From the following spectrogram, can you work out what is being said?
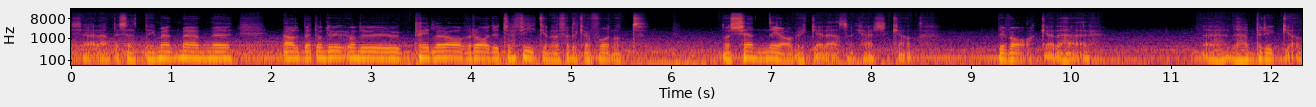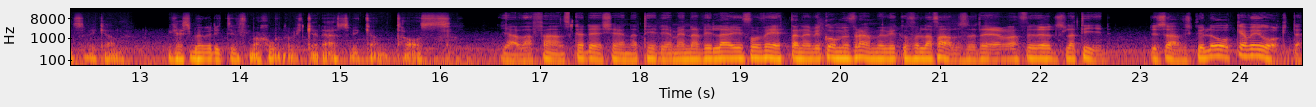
kära besättning. Men, men eh, Albert, om du, om du pejlar av radiotrafiken då, för att du kan få något, någon känning av vilka det är som kanske kan bevaka det här, det här, det här bryggan. Så vi, kan, vi kanske behöver lite information om vilka det är så vi kan ta oss. Ja, vad fan ska det tjäna till? Jag menar, vi lär ju få veta när vi kommer fram i vilket fulla fall, så det var för ödsla tid. Du sa vi skulle åka, vi åkte.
